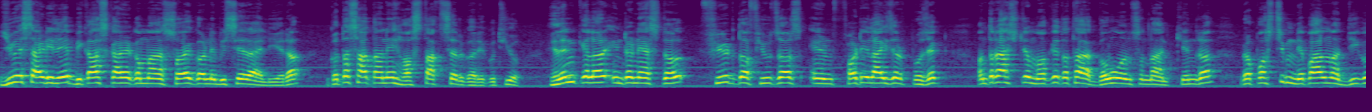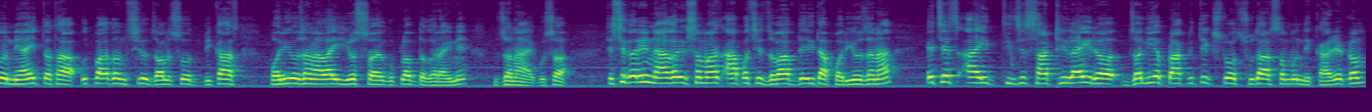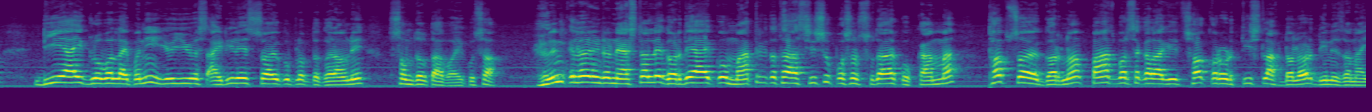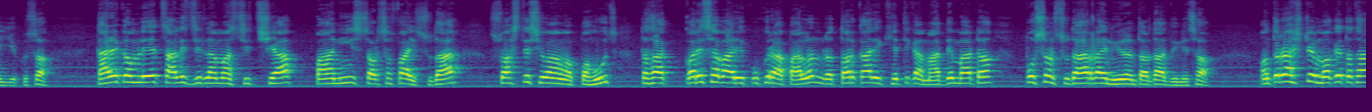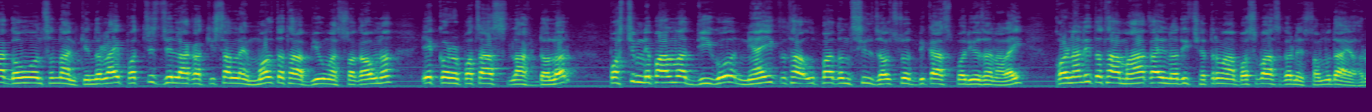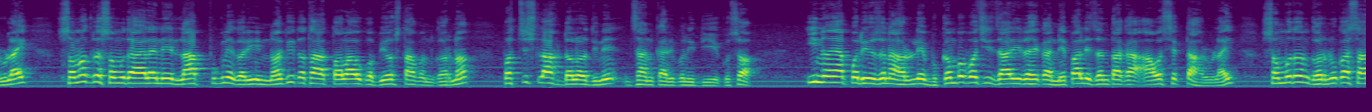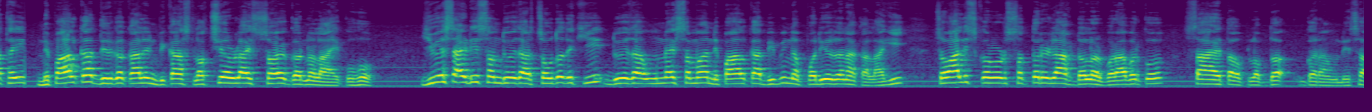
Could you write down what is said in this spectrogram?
युएसआइडीले विकास कार्यक्रममा सहयोग गर्ने विषयलाई लिएर गत साता नै हस्ताक्षर गरेको थियो। Helen Keller International feed the futures and fertilizer project अन्तर्राष्ट्रिय मकै तथा गहुँ अनुसन्धान केन्द्र र पश्चिम नेपालमा दिगो न्यायिक तथा उत्पादनशील जलस्रोत विकास परियोजनालाई यो सहयोग उपलब्ध गराइने जनाएको छ। त्यसै गरी नागरिक समाज आपसी जवाबदेहिता परियोजना एचएचआई तिन सय साठीलाई र जलीय प्राकृतिक स्रोत सुधार सम्बन्धी कार्यक्रम डिएआई ग्लोबललाई पनि यो युएसआइडीले सहयोग उपलब्ध गराउने सम्झौता भएको छ। हेलेन केलर इन्टरनेसनलले गर्दै आएको मातृ तथा शिशु पोषण सुधारको काममा थप सहयोग गर्न पाँच वर्षका लागि छ करोड तिस लाख डलर दिने जनाइएको छ। कार्यक्रमले चालिस जिल्लामा शिक्षा पानी सरसफाइ सुधार स्वास्थ्य सेवामा पहुँच तथा करेसाबारी कुखुरा पालन र तरकारी खेतीका माध्यमबाट पोषण सुधारलाई निरन्तरता दिनेछ। अन्तर्राष्ट्रिय मकै तथा गहुँ अनुसन्धान केन्द्रलाई पच्चिस जिल्लाका किसानलाई मल तथा बिउमा सघाउन एक करोड पचास लाख डलर पश्चिम नेपालमा दिगो न्यायिक तथा उत्पादनशील जलस्रोत विकास परियोजनालाई कर्णाली तथा महाकाली नदी क्षेत्रमा बसोबास गर्ने समुदायहरूलाई समग्र समुदायलाई नै लाभ पुग्ने गरी नदी तथा तलाउको व्यवस्थापन गर्न पच्चिस लाख डलर दिने जानकारी पनि दिएको छ। यी नयाँ परियोजनाहरूले भूकम्पपछि जारी रहेका नेपाली जनताका आवश्यकताहरूलाई सम्बोधन गर्नुका साथै नेपालका दीर्घकालीन विकास लक्ष्यहरूलाई सहयोग गर्न लागेको हो। युएसआइडी सन् दुई हजार चौधदेखि दुई हजार उन्नाइससम्म नेपालका विभिन्न परियोजनाका लागि चौवालिस करोड सत्तरी लाख डलर बराबरको सहायता उपलब्ध गराउनेछ।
